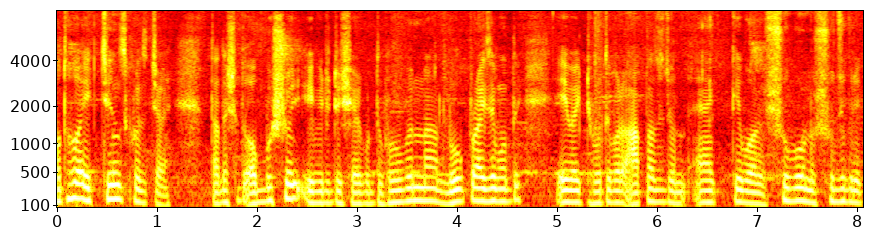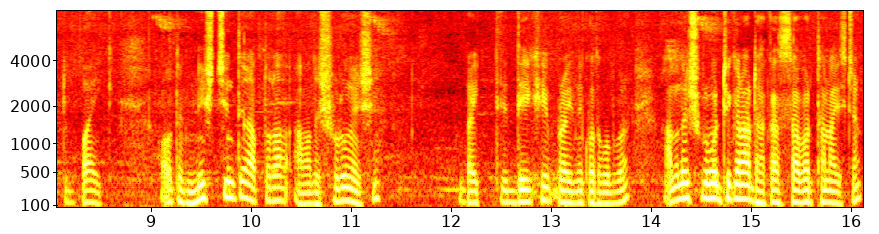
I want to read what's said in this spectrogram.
অথবা এক্সচেঞ্জ করতে চায়, তাদের সাথে অবশ্যই এই ভিডিওটি শেয়ার করতে ভুলবেন না। লো প্রাইসের মধ্যে এই বাইকটি হতে পারে আপনাদের জন্য একেবারে সুবর্ণ সুযোগের একটি বাইক অতএব নিশ্চিন্তে আপনারা আমাদের শোরুমে এসে বাইকটি দেখে প্রাইস নিয়ে কথা বলতে পারেন। আমাদের শোরুমের ঠিকানা ঢাকা সাভার থানা স্ট্যান্ড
